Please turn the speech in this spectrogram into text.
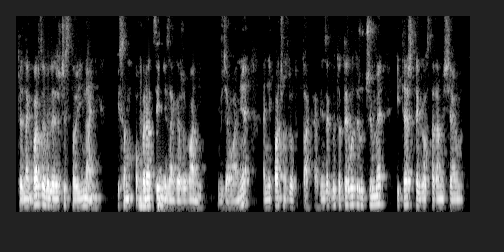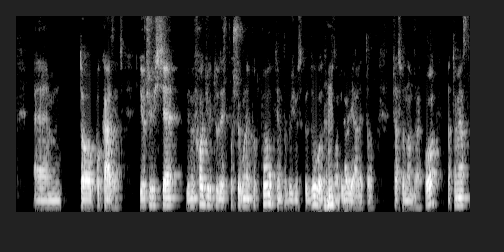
to jednak bardzo wiele rzeczy stoi na nich i są operacyjnie zaangażowani w działanie, a nie patrzą z lotu ptaka. Więc jakby to tego też uczymy i też tego staramy się um, to pokazać. I oczywiście, gdybym wchodził tutaj w poszczególne podpunkty, to byśmy sobie długo o tym mhm. rozmawiali, ale to czasu nam brakło. Natomiast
